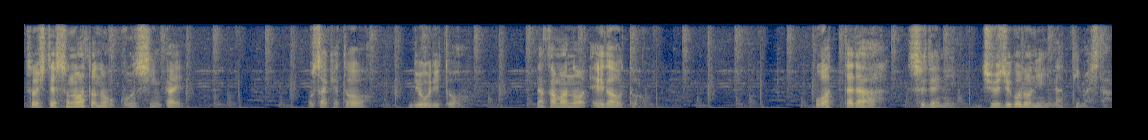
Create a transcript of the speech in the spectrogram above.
そしてその後の懇親会。お酒と料理と仲間の笑顔と終わったらすでに10時頃になっていました、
